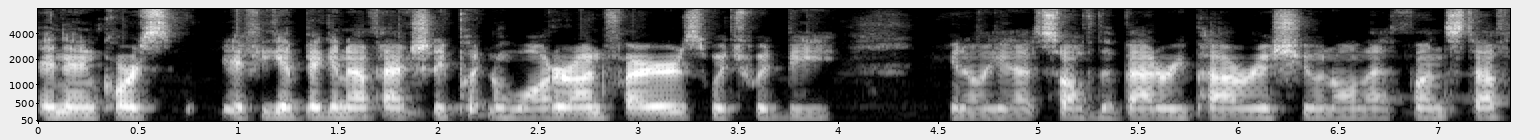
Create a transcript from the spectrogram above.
and then, of course, if you get big enough, actually putting water on fires, which would be, you know, you got to solve the battery power issue and all that fun stuff.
